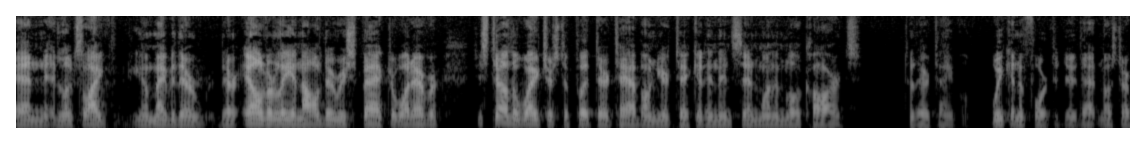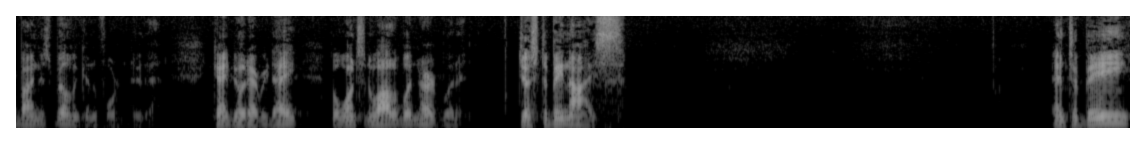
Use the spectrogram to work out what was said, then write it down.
and it looks like you know maybe they're they're elderly in all due respect or whatever, just tell the waitress to put their tab on your ticket and then send one of them little cards to their table. We can afford to do that. Most everybody in this building can afford to do that. You Can't do it every day, but once in a while it wouldn't hurt, would it? Just to be nice. And to be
